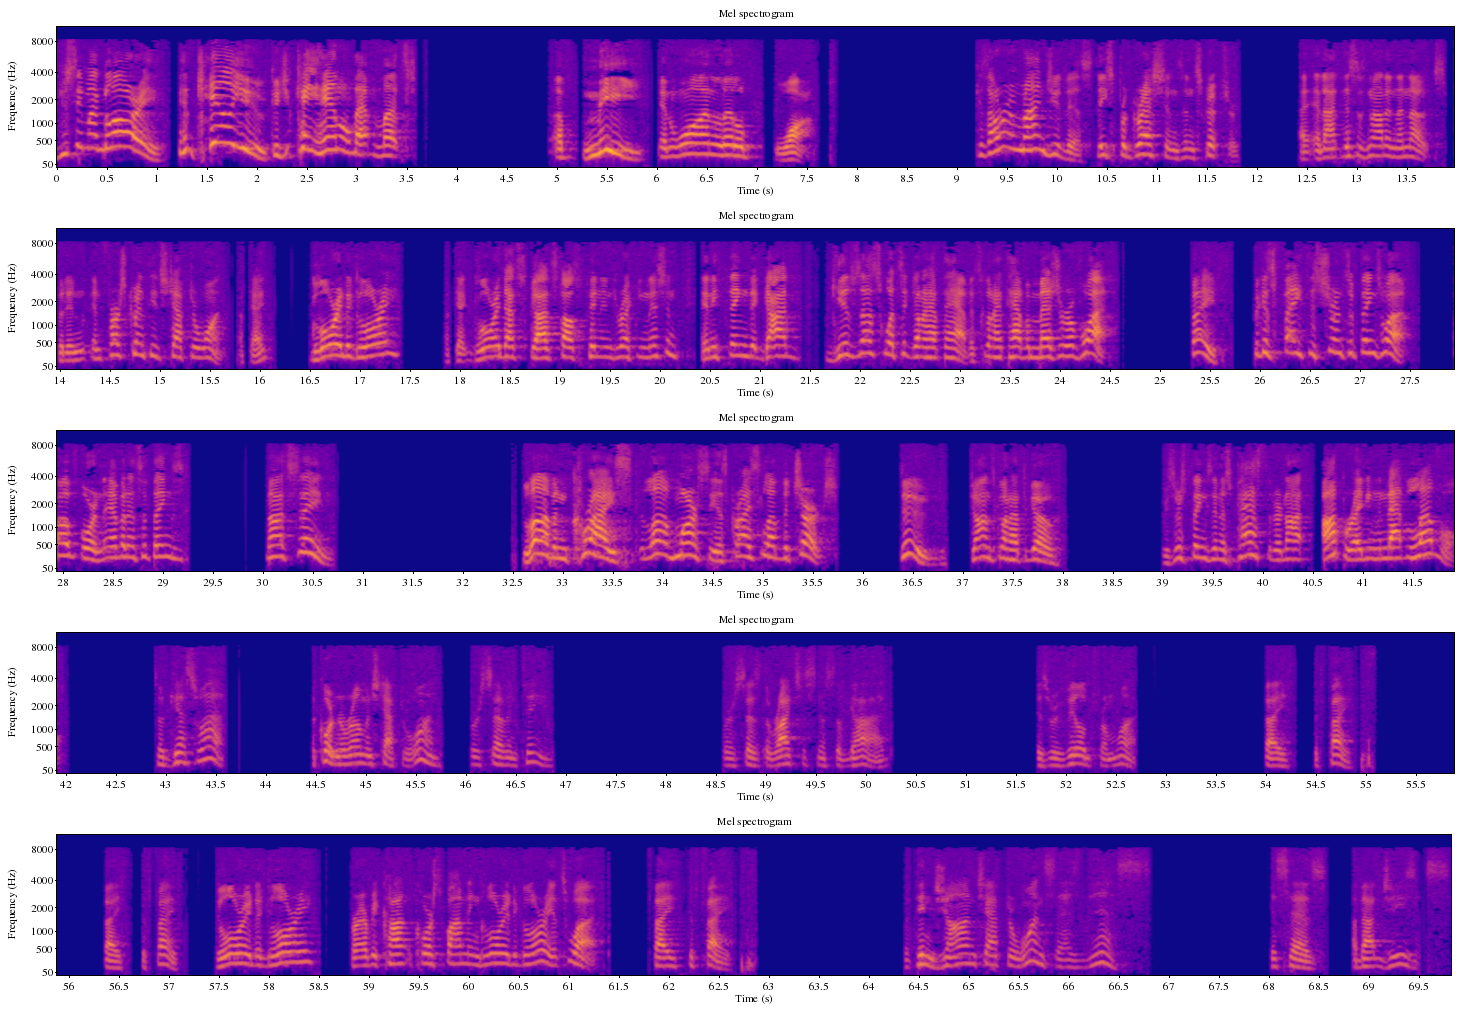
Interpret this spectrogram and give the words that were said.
You see my glory. It'll kill you because you can't handle that much of me in one little walk. Because I want to remind you this, these progressions in Scripture. And I, this is not in the notes, but in, in 1 Corinthians chapter 1, okay? Glory to glory. Okay, glory, that's God's thoughts, opinions, recognition. Anything that God gives us, what's it going to have to have? It's going to have to have a measure of what? Faith. Because faith is assurance of things what? Hope for and evidence of things not seen. Love in Christ. Love Marcy as Christ loved the church. Dude, John's going to have to go. Because there's things in his past that are not operating in that level. So guess what? According to Romans chapter 1, verse 17, where it says the righteousness of God is revealed from what? Faith to faith. faith to faith. Glory to glory, for every corresponding glory to glory, it's what? Faith to faith. But then John chapter 1 says this. It says about Jesus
